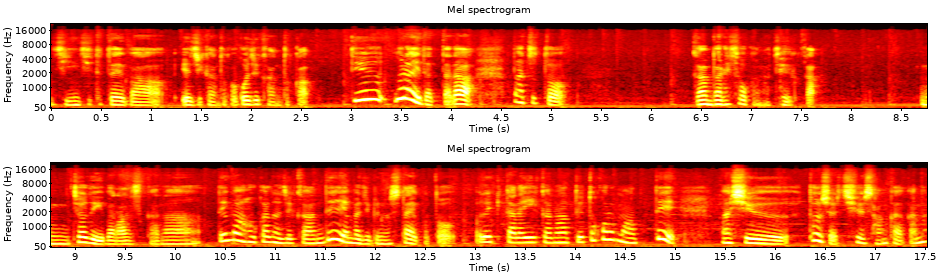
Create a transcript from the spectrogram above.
？1日例えば4時間とか5時間とかっていうぐらいだったらまあちょっと頑張れそうかなというか、うん、ちょうどいいバランスかなでまあ他の時間で、まあ、自分のしたいことをできたらいいかなっていうところもあって、まあ週、当初は週3回かな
